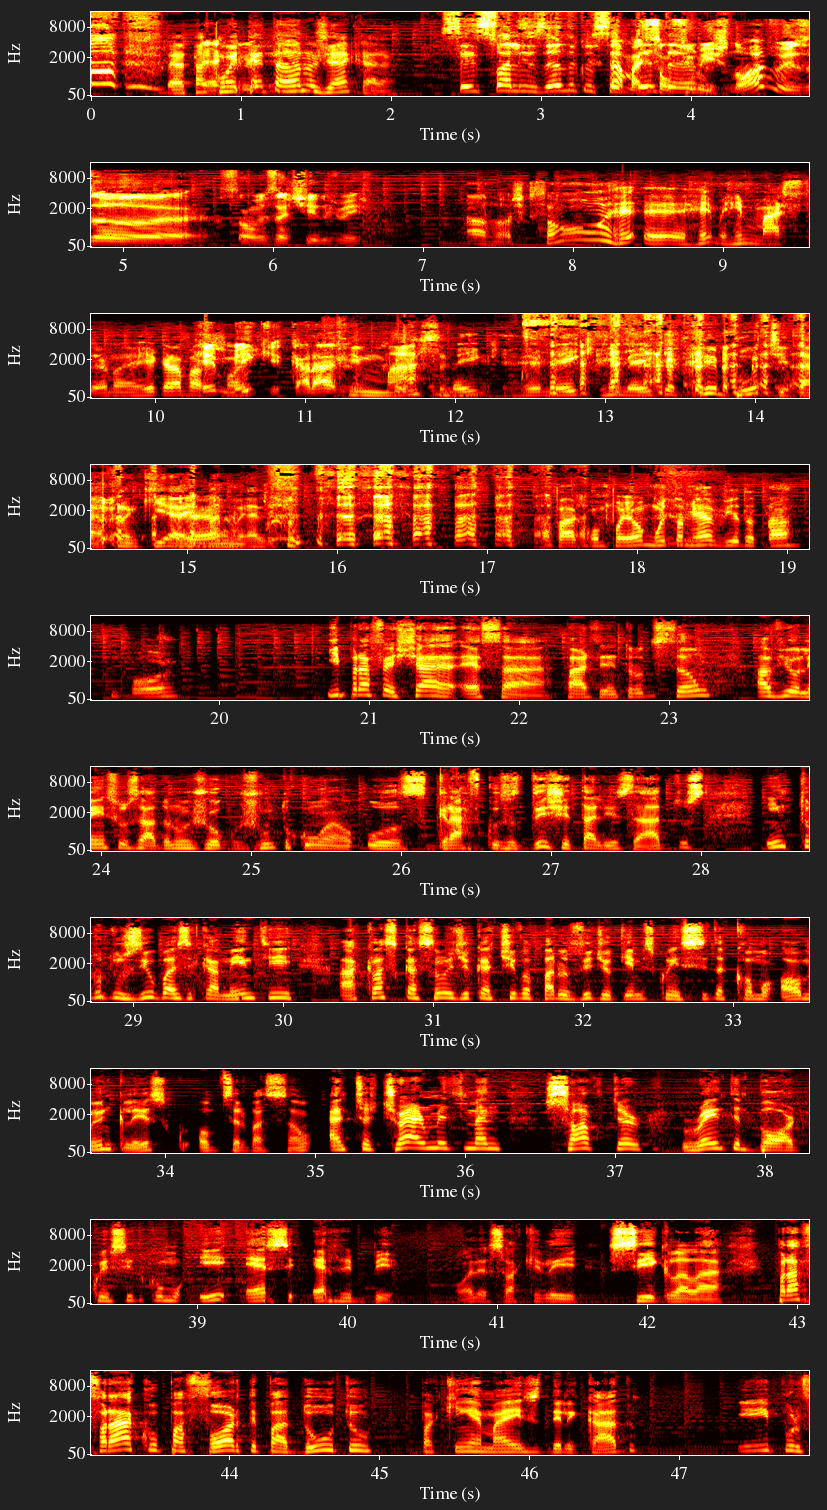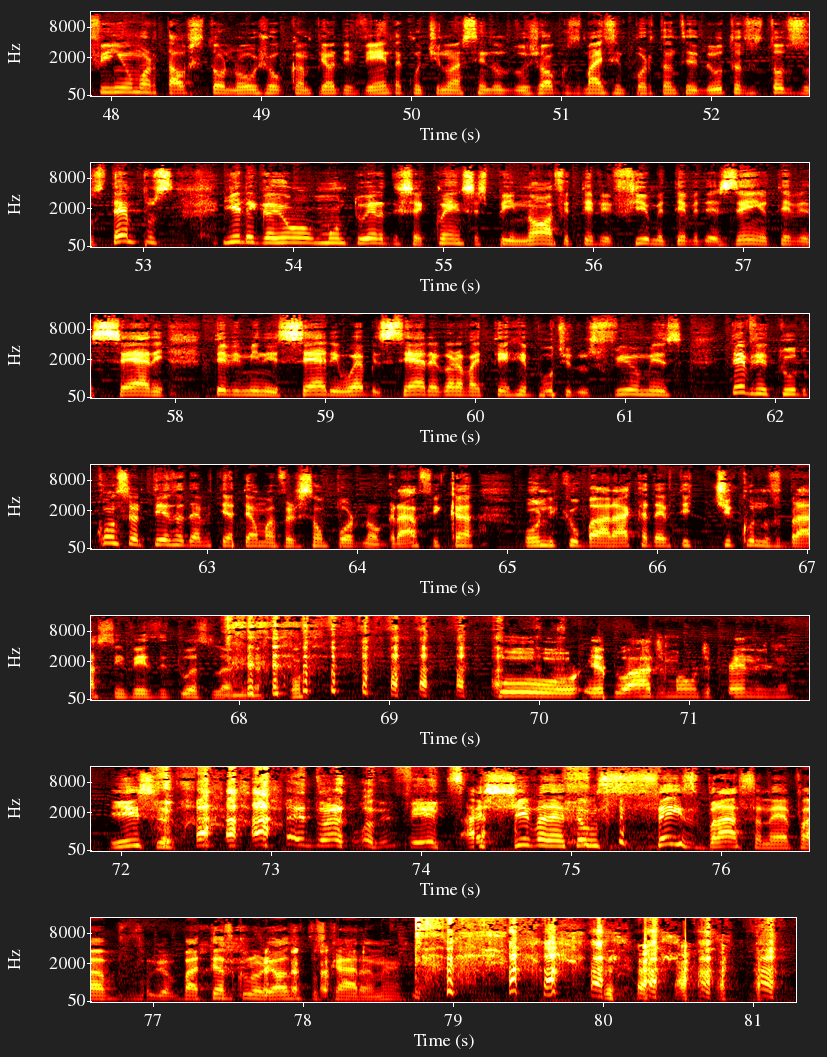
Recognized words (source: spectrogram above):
Ela tá é com 80 anos já, cara. Sensualizando com 70 anos. Ah, mas são anos. filmes novos ou são os antigos mesmo? Ah, eu acho que são re- é, re- remaster, né? Regravações. Remake? Caralho. Massa. Remake, remake, remake. Reboot da franquia É. Emanuele. Acompanhou muito a minha vida, tá? Pô. E pra fechar essa parte da introdução, a violência usada no jogo junto com a- os gráficos digitalizados introduziu basicamente a classificação indicativa para os videogames conhecida como, ao inglês, observação, Entertainment Software Rating Board, conhecido como ESRB. Olha só aquele sigla lá. Pra fraco, pra forte, pra adulto, pra quem é mais delicado. E por fim, o Mortal se tornou o jogo campeão de venda, continua sendo um dos jogos mais importantes de luta de todos os tempos. E ele ganhou um montoeira de sequências, spin-off, teve filme, teve desenho, teve série, teve minissérie, websérie, agora vai ter reboot dos filmes, teve de tudo. Com certeza deve ter até uma versão pornográfica, onde que o Baraka deve ter tico nos braços em vez de duas lâminas. Com- tipo Eduardo Mão de Pênis, né? Isso. Eduardo Bonifício. A Shiva deve ter uns seis braços, né? Pra bater as gloriosas pros caras, né?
